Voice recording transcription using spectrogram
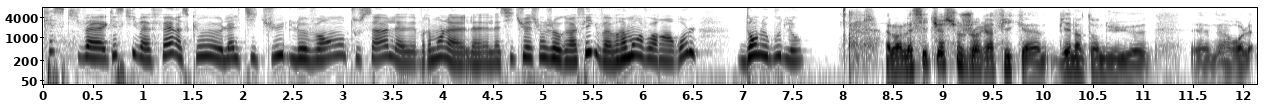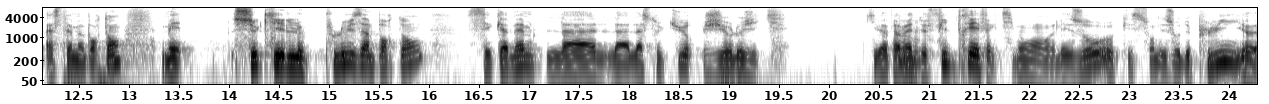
qu'est-ce qui va, qu'est-ce qui va faire? Est-ce que l'altitude, le vent, tout ça, vraiment la, la situation géographique va vraiment avoir un rôle dans le goût de l'eau? Alors la situation géographique a bien entendu un rôle extrêmement important, mais ce qui est le plus important, c'est quand même la, structure géologique qui va permettre mhm. de filtrer effectivement les eaux, qui sont des eaux de pluie euh,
